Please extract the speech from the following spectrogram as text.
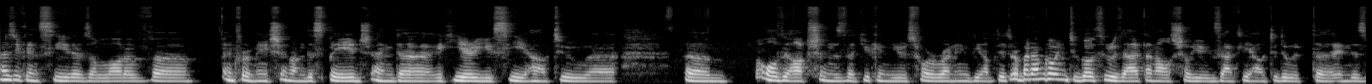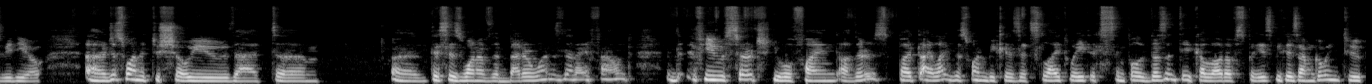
as you can see, there's a lot of uh, information on this page. And uh, here you see how to um, all the options that you can use for running the updater. But I'm going to go through that and I'll show you exactly how to do it uh, in this video. I uh, just wanted to show you that um, uh, this is one of the better ones that I found. If you search, you will find others, but I like this one because it's lightweight, it's simple, it doesn't take a lot of space because I'm going to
